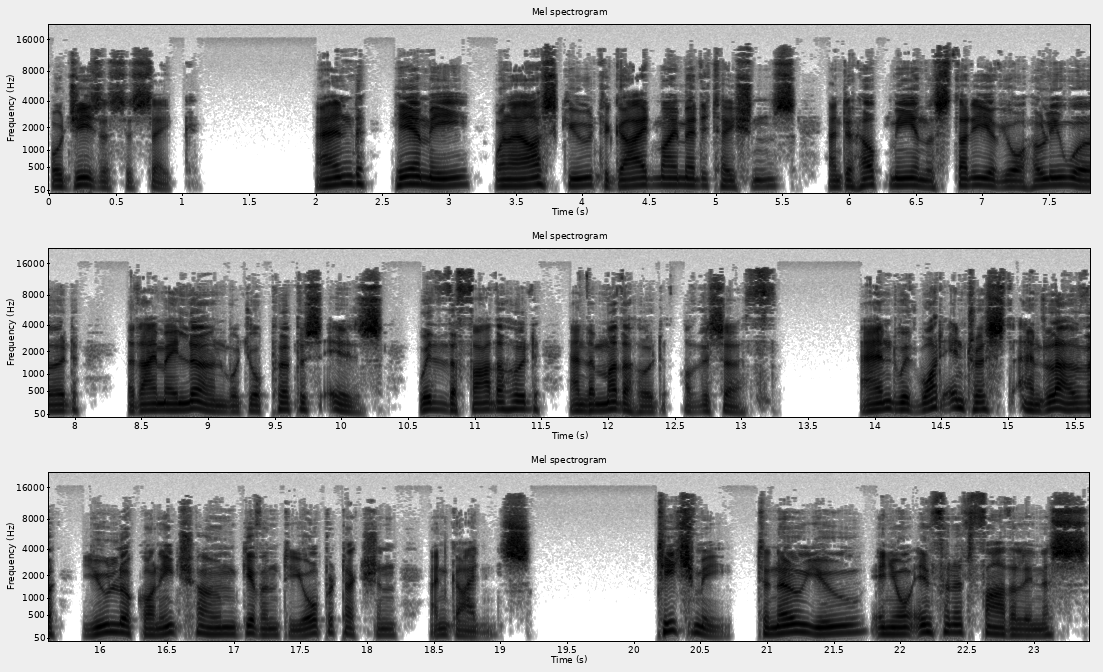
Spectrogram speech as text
for Jesus' sake. And hear me when I ask you to guide my meditations and to help me in the study of your holy word, that I may learn what your purpose is with the fatherhood and the motherhood of this earth, and with what interest and love you look on each home given to your protection and guidance. Teach me to know you in your infinite fatherliness,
